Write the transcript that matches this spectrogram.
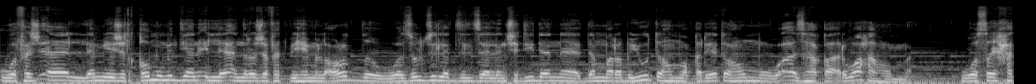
وفجأة لم يجد قوم مدين إلا أن رجفت بهم الأرض وزلزلت زلزالا شديدا دمر بيوتهم وقريتهم وأزهق أرواحهم. وصيحة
